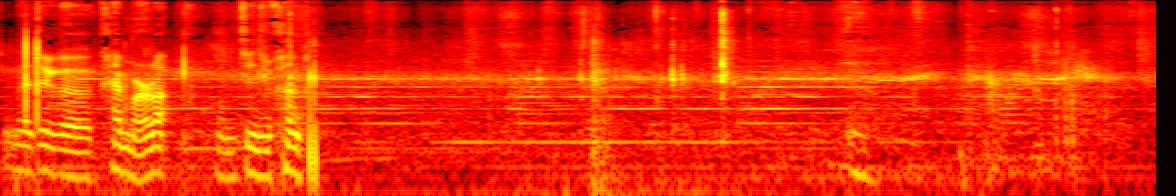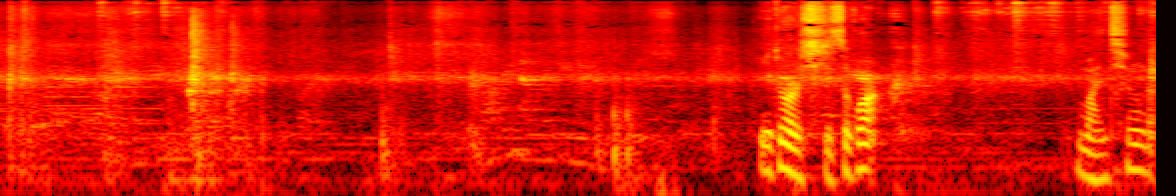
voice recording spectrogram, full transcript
现在这个开门了，我们进去看看。一对喜字罐晚清的。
